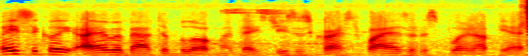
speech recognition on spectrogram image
Basically, I am about to blow up my base. Jesus Christ, why hasn't this blown up yet?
